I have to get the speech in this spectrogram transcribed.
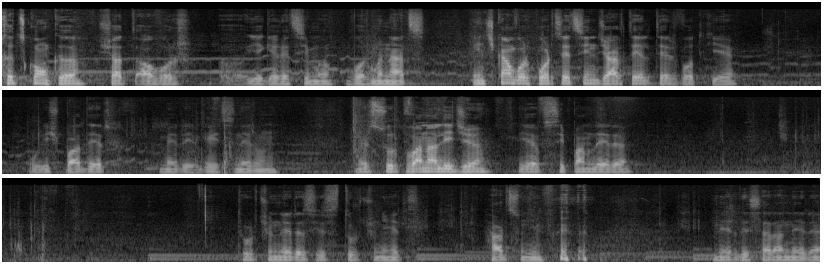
Խծկոնքը շատ ավոր եկեղեցիմը որ մնաց, ինչքան որ փորձեցին ջարդել թեր ոդկի է։ Ուրիշ բադեր մեր եկեղեցիներուն, մեր Սուրբ Վանալիջը եւ Սիպանլերը Թուրքուներս, ես Թուրքունի հետ հարց ունիմ։ Մեր դեսարանները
